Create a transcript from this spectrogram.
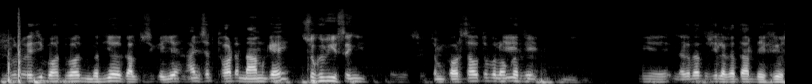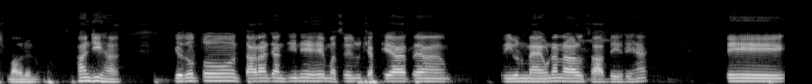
ਬਿਲਕੁਲ ਜੀ ਬਹੁਤ ਬਹੁਤ ਵਧੀਆ ਗੱਲ ਤੁਸੀਂ ਕਹੀ ਹੈ। ਹਾਂਜੀ ਸਰ ਤੁਹਾਡਾ ਨਾਮ ਕੀ ਹੈ? ਸੁਖਵੀਰ ਸਿੰਘ ਜੀ। ਚਮਕੌਰ ਸਾਹਿਬ ਤੋਂ ਬਿਲੋਂਗ ਜੀ, ਕਰਦੇ ਹੋ? ਇਹ ਲੱਗਦਾ ਤੁਸੀਂ ਲਗਾਤਾਰ ਦੇਖ ਰਹੇ ਹੋ ਇਸ ਮਾਮਲੇ ਨੂੰ। ਹਾਂਜੀ ਹਾਂ। ਜਦੋਂ ਤੋਂ ਤਾਰਾ ਚੰਦ ਜੀ ਨੇ ਇਹ ਮਸਲੇ ਨੂੰ ਚੱਕਿਆ ਤਾਂ ਤਕਰੀਬਨ ਮੈਂ ਉਹਨਾਂ ਨਾਲ ਸਾਥ ਦੇ ਰਿਹਾ। ਤੇ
